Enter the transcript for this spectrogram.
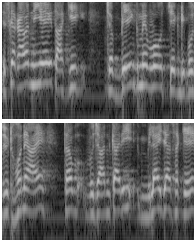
इसका कारण ये है ताकि जब बैंक में वो चेक डिपॉजिट होने आए, तब वो जानकारी मिलाई जा सके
